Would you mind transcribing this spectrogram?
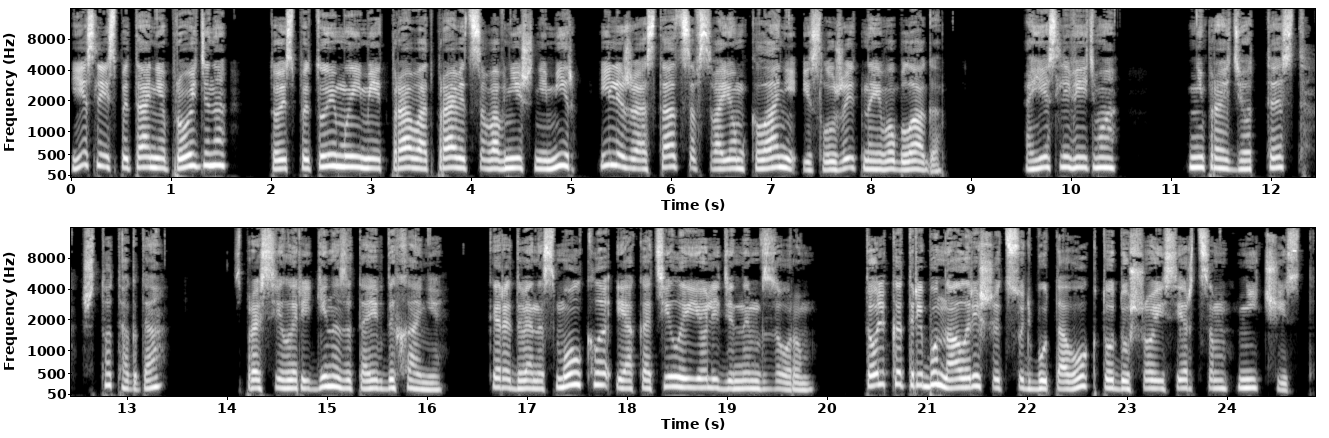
Если испытание пройдено, то испытуемый имеет право отправиться во внешний мир или же остаться в своем клане и служить на его благо. «А если ведьма не пройдет тест, что тогда?» — спросила Регина, затаив дыхание. Кэредвена смолкла и окатила ее ледяным взором. Только трибунал решит судьбу того, кто душой и сердцем нечист.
